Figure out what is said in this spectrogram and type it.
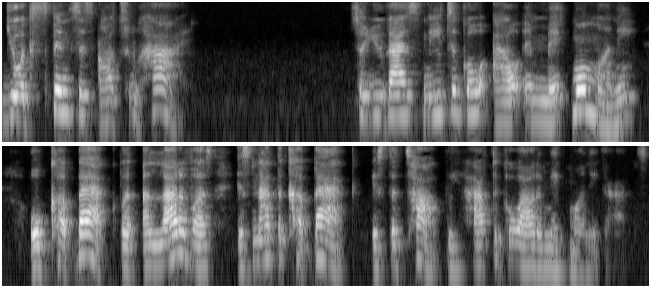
your expenses are too high. So you guys need to go out and make more money or cut back. But a lot of us, it's not the cut back, it's the top. We have to go out and make money, guys.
